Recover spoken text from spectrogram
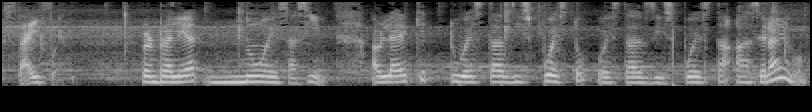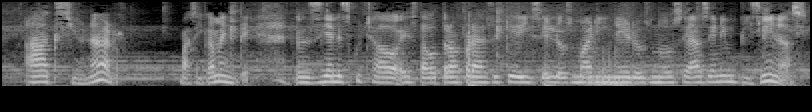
hasta ahí fue. Pero en realidad no es así. Habla de que tú estás dispuesto o estás dispuesta a hacer algo, a accionar básicamente. No sé si han escuchado esta otra frase que dice los marineros no se hacen en piscinas.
